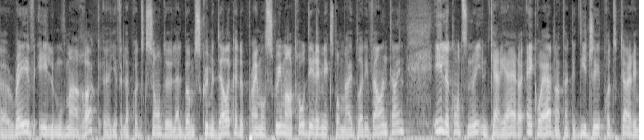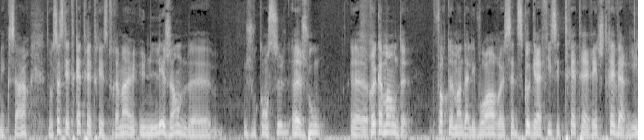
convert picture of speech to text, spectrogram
euh, rave et le mouvement rock. Euh, il a fait de la production de l'album Screamadelica de Primal Scream, entre autres, des remixes pour My Bloody Valentine. Et il a continué une carrière incroyable en tant que DJ, producteur et mixeur. Donc ça, c'était très, très triste. Vraiment une légende. je vous consulte, je vous recommande fortement d'aller voir euh, sa discographie. C'est très, très riche, très varié.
